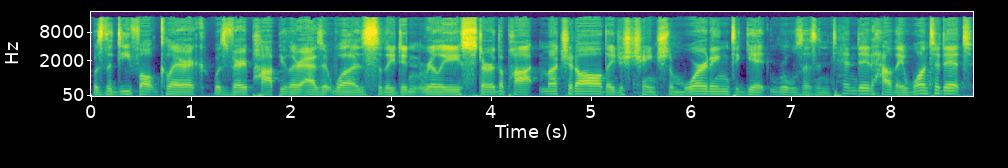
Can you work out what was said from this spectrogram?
was the default cleric, was very popular as it was, so they didn't really stir the pot much at all. They just changed some wording to get rules as intended, how they wanted it.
